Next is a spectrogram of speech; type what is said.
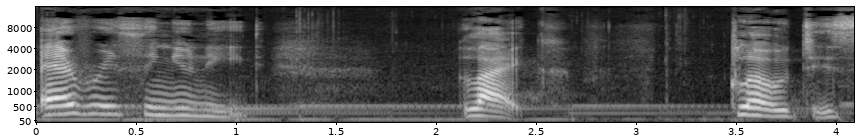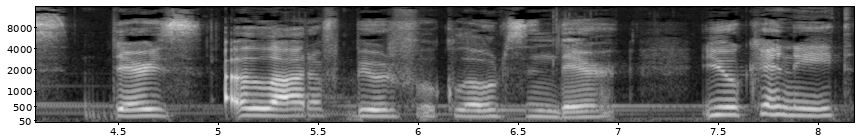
everything you need, like clothes. There's a lot of beautiful clothes in there. You can eat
